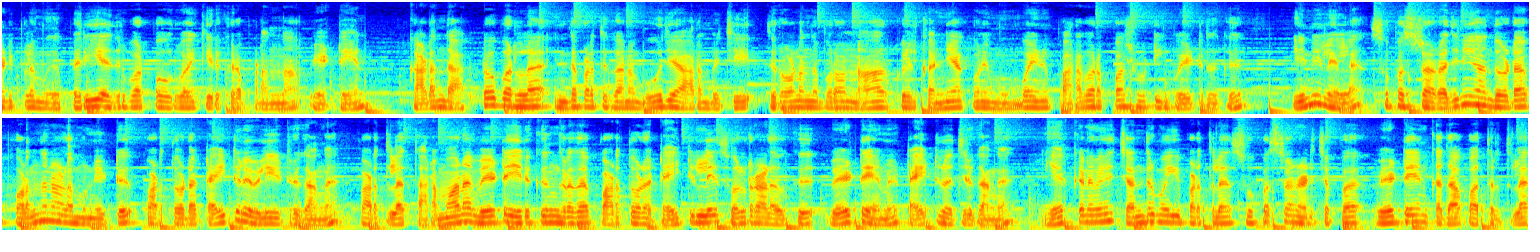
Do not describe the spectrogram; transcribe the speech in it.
நடிப்பில் மிகப்பெரிய எதிர்பார்ப்பை உருவாக்கி இருக்கிற படம் தான் வேட்டையன். கடந்த அக்டோபரில் இந்த படத்துக்கான பூஜை ஆரம்பித்து திருவனந்தபுரம் நாகர்கோவில் கன்னியாகுமரி மும்பைன்னு பரபரப்பாக ஷூட்டிங் போயிட்டு இருக்கு. இந்நிலையில் சூப்பர் ஸ்டார் ரஜினிகாந்தோட பிறந்த நாளை முன்னிட்டு படத்தோட டைட்டிலை வெளியிட்டிருக்காங்க. படத்தில் தரமான வேட்டை இருக்குங்கிறத படத்தோட டைட்டிலே சொல்கிற அளவுக்கு வேட்டையன்னு டைட்டில் வச்சிருக்காங்க. ஏற்கனவே சந்திரமுகி படத்தில் சூப்பர் ஸ்டார் நடித்தப்ப வேட்டையன் கதாபாத்திரத்தில்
